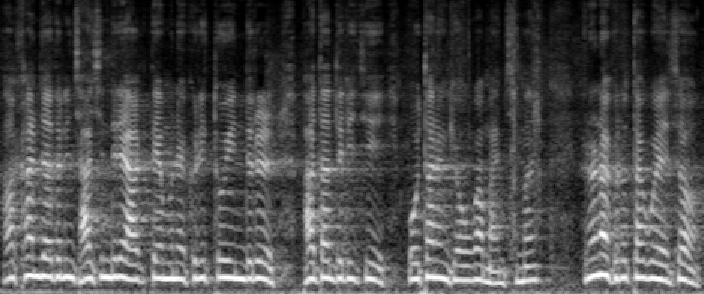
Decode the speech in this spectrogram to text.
악한 자들은 자신들의 악 때문에 그리스도인들을 받아들이지 못하는 경우가 많지만 그러나 그렇다고 해서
